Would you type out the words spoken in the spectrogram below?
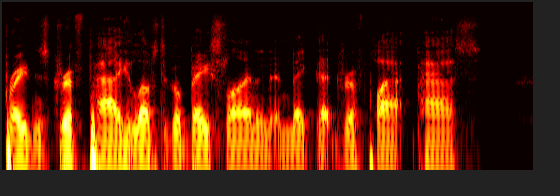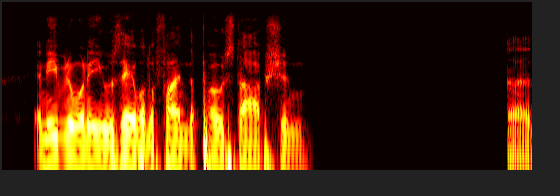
Braden's drift pass. He loves to go baseline and, and make that drift pass. And even when he was able to find the post option, uh,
